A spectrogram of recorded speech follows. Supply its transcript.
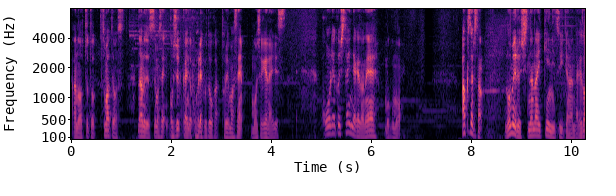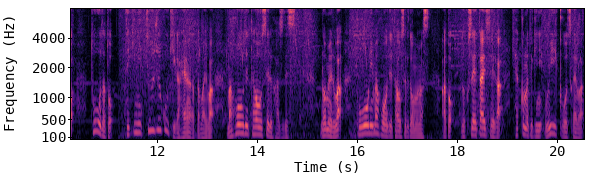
あの、ちょっと詰まってます。なのですいません。50回の攻略動画撮れません。申し訳ないです。攻略したいんだけどね、僕も。アクセルさん、ロメル死なない件についてなんだけど、塔だと敵に通常攻撃が入らなかった場合は魔法で倒せるはずです。ロメルは氷魔法で倒せると思います。あと属性耐性が100の敵にウィークを使えば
